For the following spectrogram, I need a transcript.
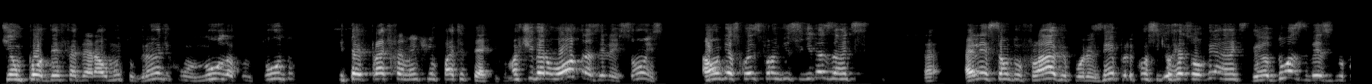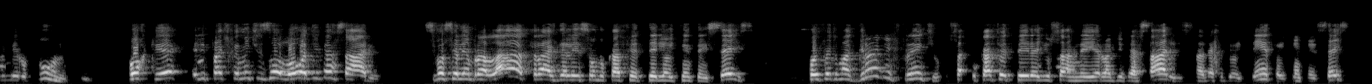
tinha um poder federal muito grande, com Lula, com tudo, e teve praticamente um empate técnico. Mas tiveram outras eleições onde as coisas foram decididas antes. Né? A eleição do Flávio, por exemplo, ele conseguiu resolver antes, ganhou duas vezes no primeiro turno, porque ele praticamente isolou o adversário. Se você lembra lá atrás da eleição do Cafeteiro em 86, foi feita uma grande frente. O Cafeteira e o Sarney eram adversários na década de 80, 86,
